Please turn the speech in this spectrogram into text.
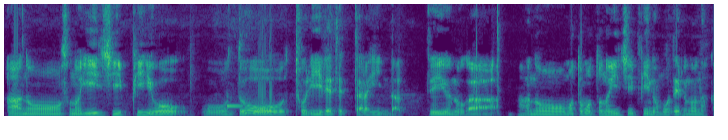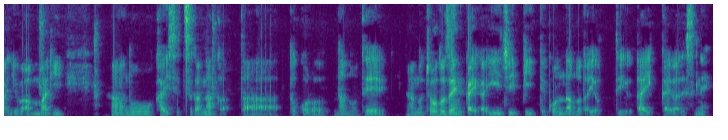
あの、その EGP ををどう取り入れてったらいいんだっていうのが、あの、元々の EGP のモデルの中にはあんまり、あの、解説がなかったところなので、あの、ちょうど前回が EGP ってこんなのだよっていう第1回がですね、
